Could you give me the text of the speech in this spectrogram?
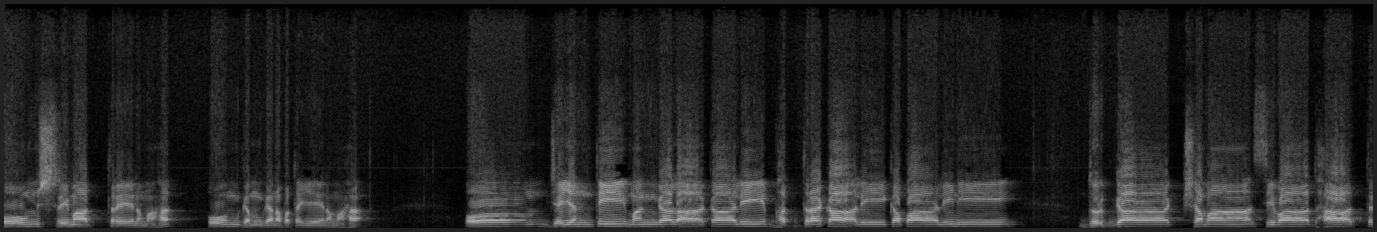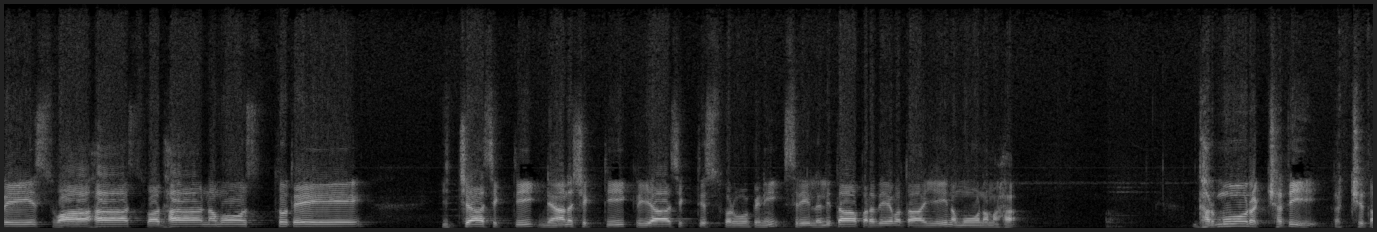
ఓం శ్రీమాత్రే నమ. ఓం గం గణపతయే నమ. ఓం జయంతి మంగళాకాళీ భద్రకాళీ కపాలిని. దుర్గా క్షమా శివా ధాత్రి స్వాహ స్వధా నమోస్తు ఇచ్ఛాశక్తి జ్ఞానశక్తి క్రియాశక్తి స్వరూపిణి శ్రీ లలితా పరదేవతాయే నమో నమ. ధర్మో రక్షతి రక్షిత.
